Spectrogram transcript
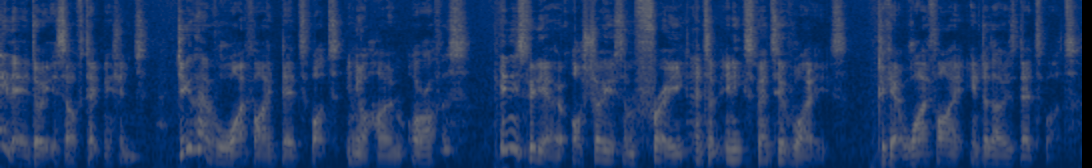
Hey there do-it-yourself technicians. Do you have Wi-Fi dead spots in your home or office? In this video I'll show you some free and some inexpensive ways to get Wi-Fi into those dead spots.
